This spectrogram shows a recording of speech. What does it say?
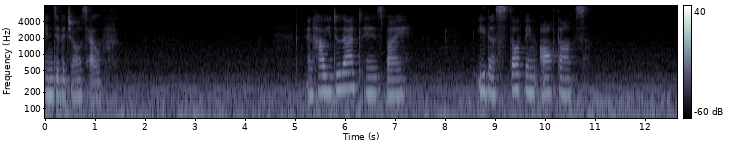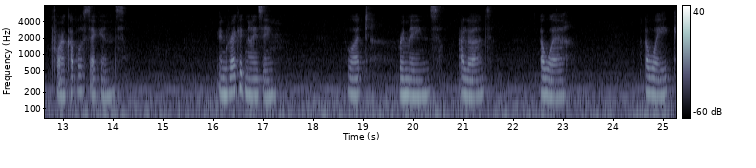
individual self. And how you do that is by either stopping all thoughts for a couple of seconds and recognizing what remains alert, aware, awake,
